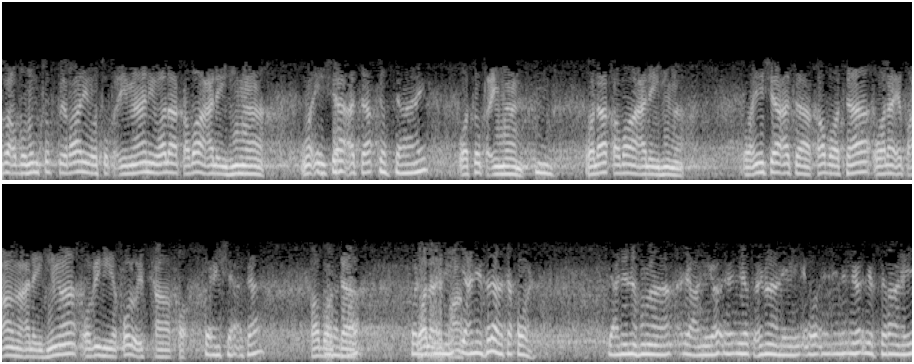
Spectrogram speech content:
بعضهم تفطران وتطعمان ولا قضاء عليهما. وإن شاءتا تفطران. وتطعمان. ولا قضاء عليهما. وإن شاءتا قضتا ولا إطعام عليهما وبه يقول إسحاق. وإن شاءتا قضتا ولا يعني, إطعام. يعني ثلاثة أقوال. يعني أنهما يعني يطعمان يفطران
